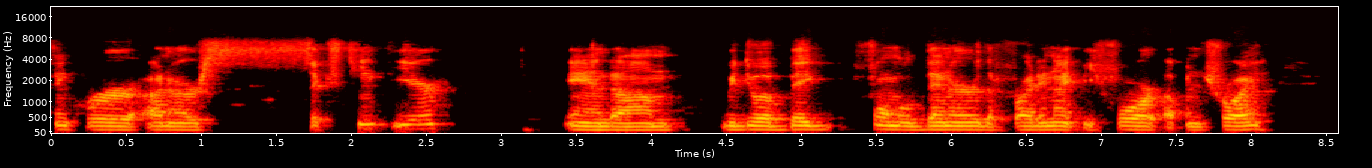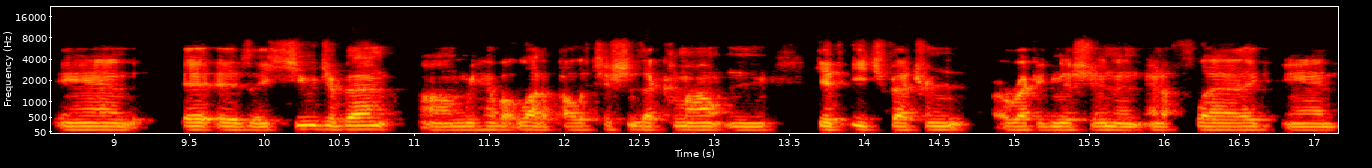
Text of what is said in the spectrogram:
think we're on our 16th year. And um, we do a big formal dinner the Friday night before up in Troy. And it is a huge event. Um, we have a lot of politicians that come out and give each veteran a recognition and, and a flag. And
